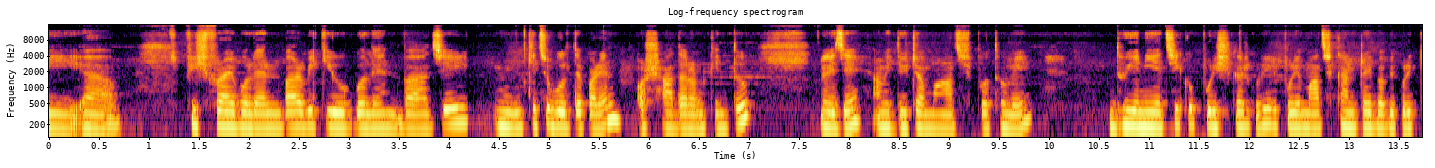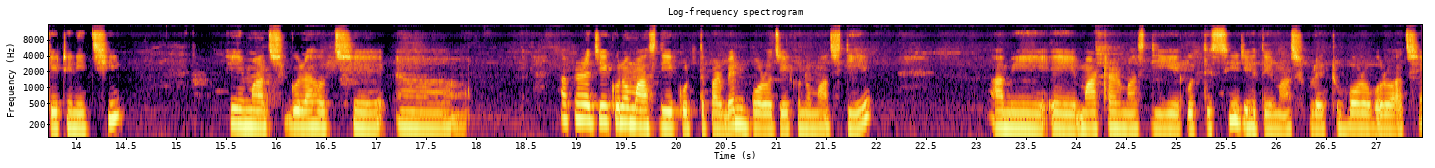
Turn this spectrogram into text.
এই ফিশ ফ্রাই বলেন বারবিকিউ বলেন, বা যেই কিছু বলতে পারেন, অসাধারণ কিন্তু। এই যে আমি দুইটা মাছ প্রথমে ধুয়ে নিয়েছি, খুব পরিষ্কার করে, এরপরে মাঝখানটা এভাবে করে কেটে নিচ্ছি। এই মাছগুলা হচ্ছে আপনারা যে কোনো মাছ দিয়ে করতে পারবেন, বড় যে কোনো মাছ দিয়ে। আমি এই মাঠার মাছ দিয়ে করতেছি, যেহেতু এই মাছগুলো একটু বড় বড় আছে।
